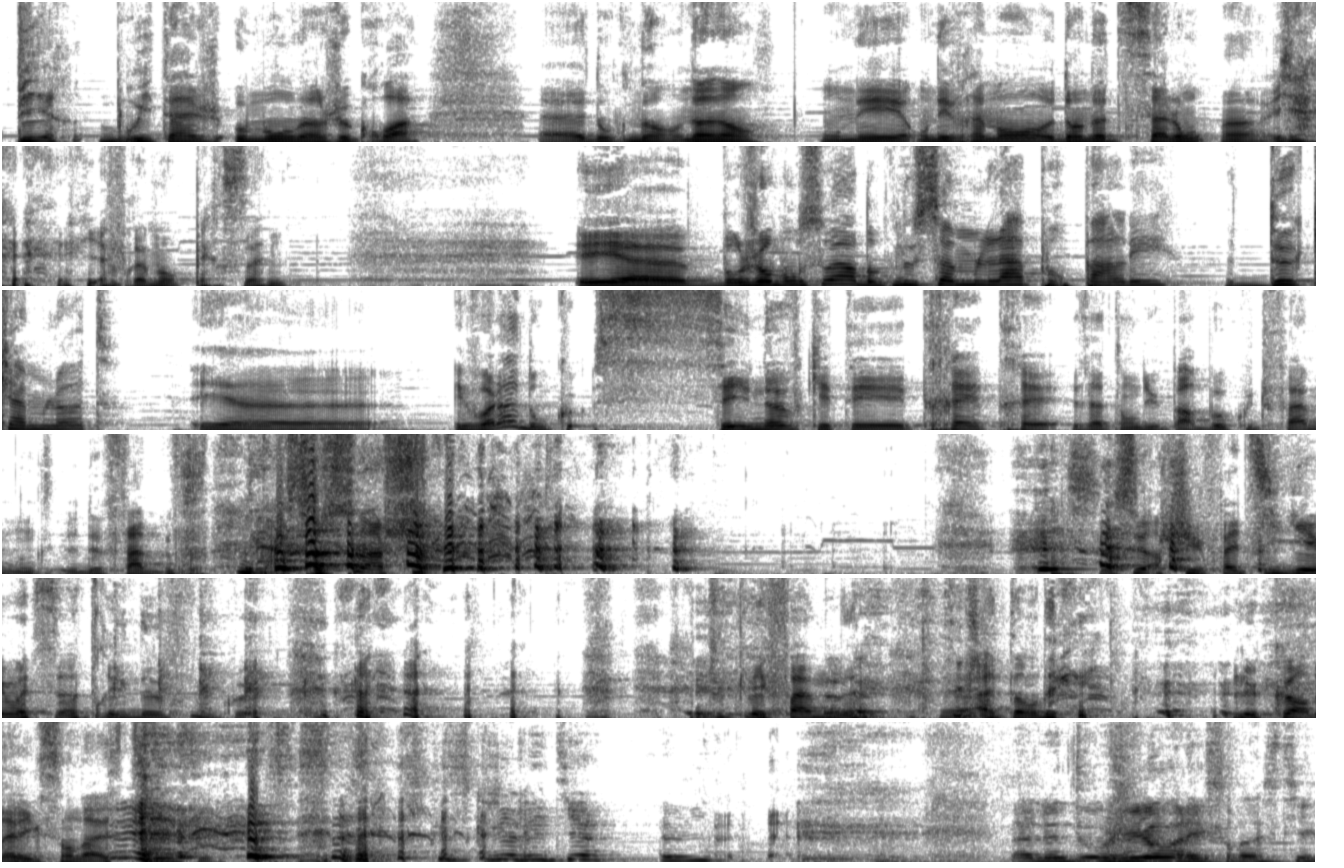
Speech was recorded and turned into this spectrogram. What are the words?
Pire bruitage au monde, hein, je crois. Euh, donc non, non, non. On est, vraiment dans notre salon. hein. Il n'y a, vraiment personne. Et euh, bonjour, bonsoir. Donc nous sommes là pour parler de Camelot. Et, euh, et voilà. Donc c'est une œuvre qui était très très attendue par beaucoup de femmes. Donc de femmes. Ce soir, je suis... Ce soir, je suis fatigué. Moi, c'est un truc de fou. Toutes les femmes euh, attendaient le corps d'Alexandre Astier. Qu'est-ce que j'allais dire Ah oui. Ah, Le don géant Alexandre Astier.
